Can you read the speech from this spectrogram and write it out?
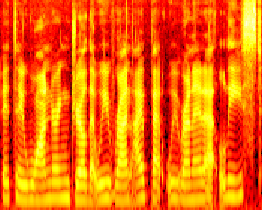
it's a wandering drill that we run. I bet we run it at least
